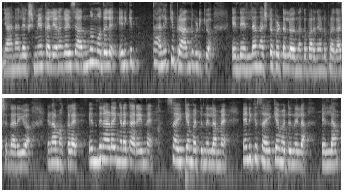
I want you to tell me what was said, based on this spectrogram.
ഞാൻ ആ ലക്ഷ്മിയെ കല്യാണം കഴിച്ച അന്ന് മുതൽ എനിക്ക് തലയ്ക്ക് ഭ്രാന്ത് പിടിക്കുക എന്റെ എല്ലാം നഷ്ടപ്പെട്ടല്ലോ എന്നൊക്കെ പറഞ്ഞുകൊണ്ട് പ്രകാശം കരയുക എടാ മക്കളെ എന്തിനാടാ ഇങ്ങനെ കരയുന്നേ? സഹിക്കാൻ പറ്റുന്നില്ല അമ്മേ. എനിക്ക് സഹിക്കാൻ പറ്റുന്നില്ല. എല്ലാം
